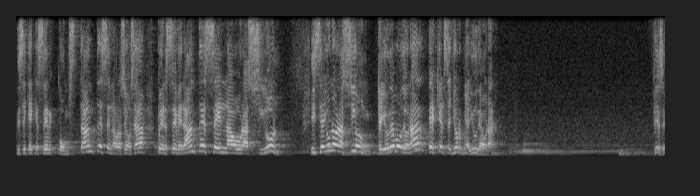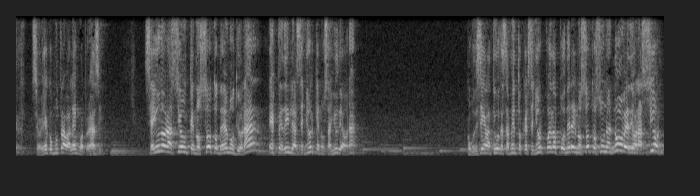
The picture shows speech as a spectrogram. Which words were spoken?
Dice que hay que ser constantes en la oración, o sea, perseverantes en la oración. Y si hay una oración que yo debo de orar, es que el Señor me ayude a orar. Fíjese, se oye como un trabalengua, pero es así. Si hay una oración que nosotros debemos de orar, es pedirle al Señor que nos ayude a orar como dice en el Antiguo Testamento, que el Señor pueda poner en nosotros una nube de oración.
